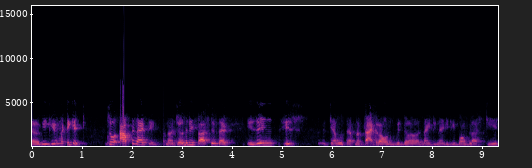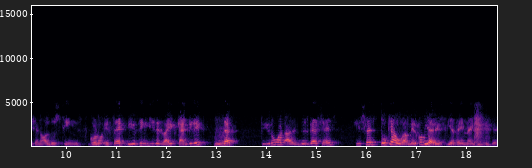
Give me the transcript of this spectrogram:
uh, we give him a ticket. So after that, now journalist asked him that isn't his क्या बोलते हैं अपना background with the 1993 bomb blast case and all those things going to affect? Do you think he's the right candidate to Mhm. that? So you know what uh, this guy says? He says तो क्या हुआ मेरे को भी अरेस्ट किया था in 93 के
